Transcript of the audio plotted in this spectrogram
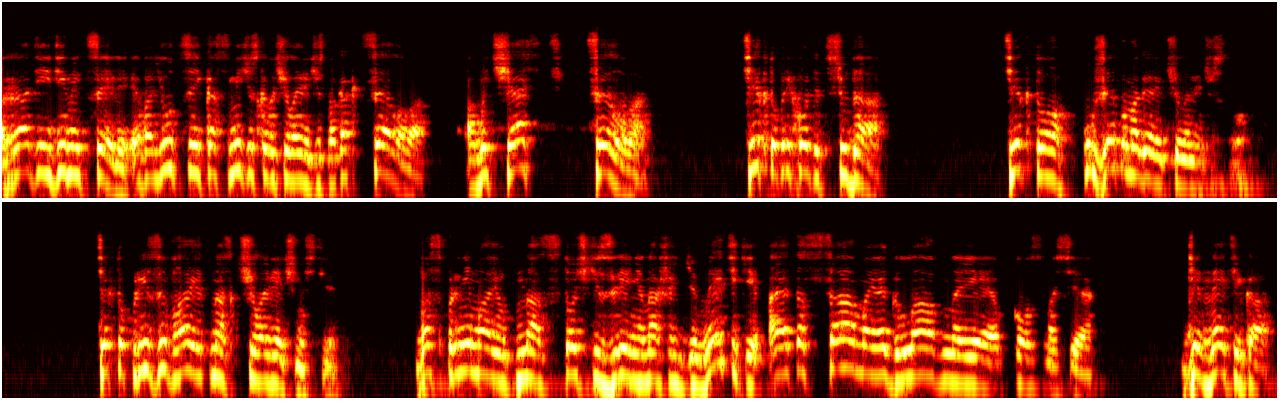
ради единой цели, эволюции космического человечества как целого. А мы часть целого. Те, кто приходит сюда, те, кто уже помогает человечеству, те, кто призывает нас к человечности, воспринимают нас с точки зрения нашей генетики, а это самое главное в космосе. Генетика.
